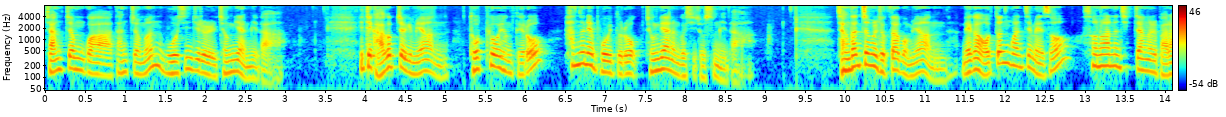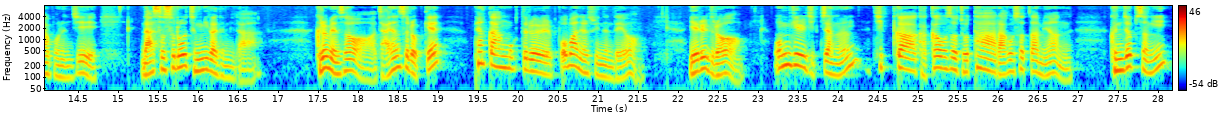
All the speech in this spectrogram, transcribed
장점과 단점은 무엇인지를 정리합니다. 이때 가급적이면 도표 형태로 한눈에 보이도록 정리하는 것이 좋습니다. 장단점을 적다 보면 내가 어떤 관점에서 선호하는 직장을 바라보는지 나 스스로 정리가 됩니다. 그러면서 자연스럽게 평가 항목들을 뽑아낼 수 있는데요. 예를 들어, 옮길 직장은 집과 가까워서 좋다라고 썼다면 근접성이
